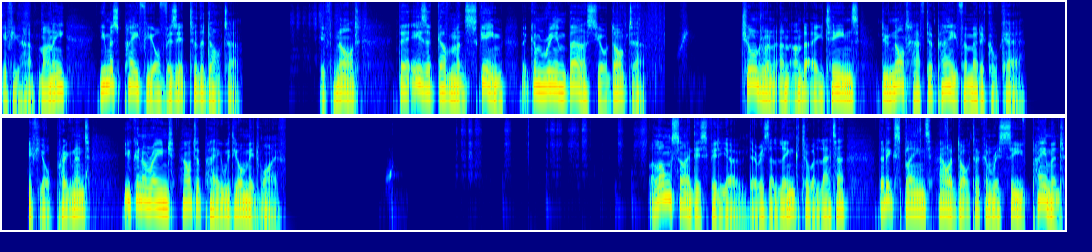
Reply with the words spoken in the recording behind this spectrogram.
If you have money, you must pay for your visit to the doctor. If not, there is a government scheme that can reimburse your doctor. Children and under 18s do not have to pay for medical care. If you're pregnant, you can arrange how to pay with your midwife. Alongside this video, there is a link to a letter that explains how a doctor can receive payment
